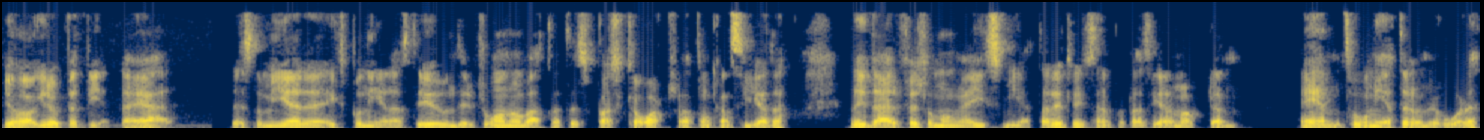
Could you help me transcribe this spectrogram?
Ju högre upp ett bete mm. är, desto mer exponeras det underifrån om vattnet är så pass klart så att de kan se det. Det är därför som många ismetare till exempel placerar mörten en, två meter under hålet.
